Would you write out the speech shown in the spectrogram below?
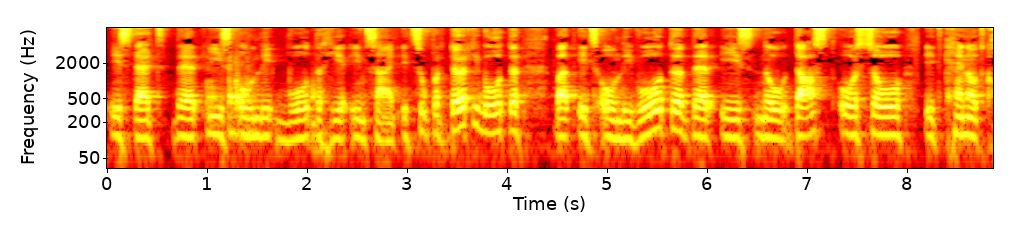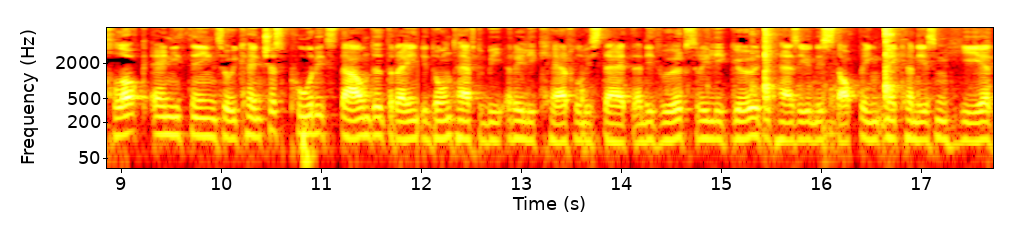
is that there is only water here inside. It's super dirty water, but it's only water. There is no dust or so. It cannot clog anything, so you can just pour it down the drain. You don't have to be really careful with that, and it works really good. It has even a stopping mechanism here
